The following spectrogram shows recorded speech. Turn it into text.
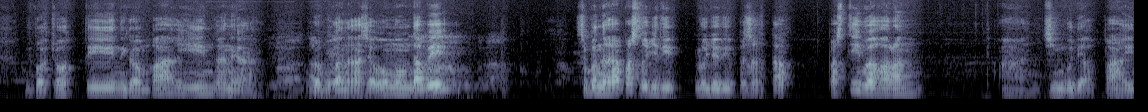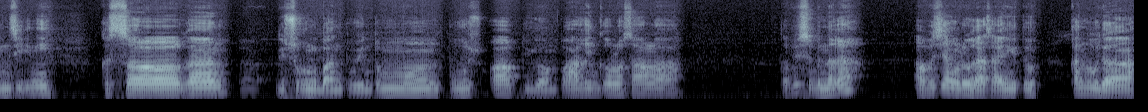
dibacotin digamparin kan ya Iya, udah tapi- bukan rahasia umum tapi Hmm, benar. sebenarnya pas lu jadi lu jadi peserta pasti bakalan anjing gue diapain sih ini kesel kan disuruh ngebantuin temen push up digamparin kalau salah. Tapi sebenarnya apa sih yang lu rasain gitu? Kan lu udah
